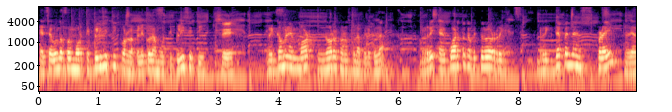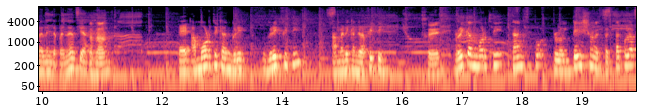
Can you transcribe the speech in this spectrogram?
El segundo fue Multiplicity por la película Multiplicity. Sí. Recombinant Mort, no reconozco la película. El cuarto capítulo, Rick Rick Dependence Spray, el día de la independencia. Ajá. Eh, Amortic and Greek, Graffiti, American Graffiti. Sí. Rick and Morty Tanksploitation Spectacular.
